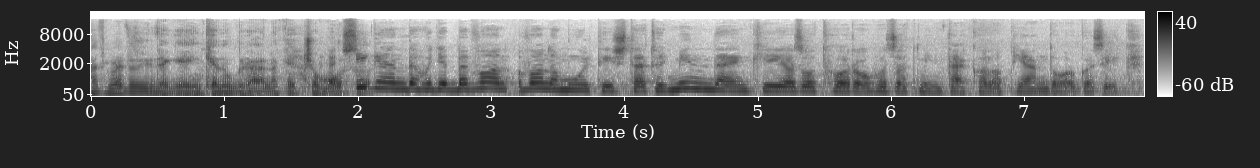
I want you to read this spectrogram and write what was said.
Hát mert az idegeinken ugrálnak egy csomószor. Igen, de hogy ebben van, van a múlt is, tehát hogy mindenki az otthonról hozott minták alapján dolgozik.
